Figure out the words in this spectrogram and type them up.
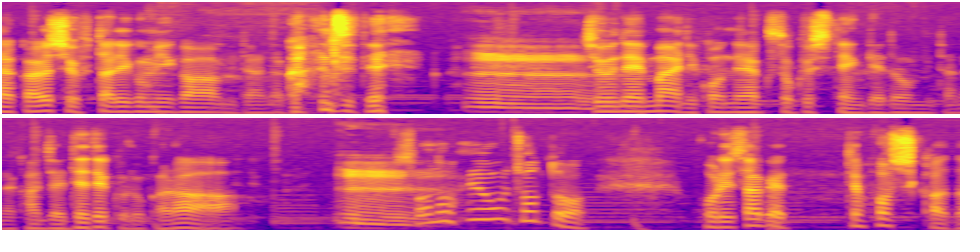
仲良し2人組がみたいな感じでうん。10年前にこんな約束してんけどみたいな感じで出てくるからうん。その辺をちょっと掘り下げてほしかっ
